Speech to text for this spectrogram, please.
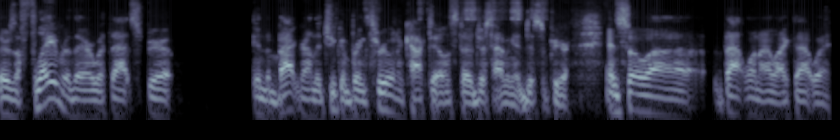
there's a flavor there with that spirit in the background that you can bring through in a cocktail instead of just having it disappear. And so uh, that one I like that way.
